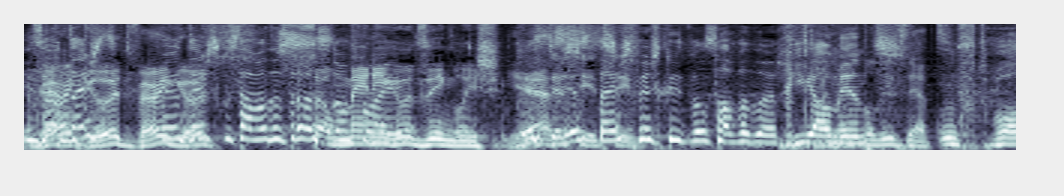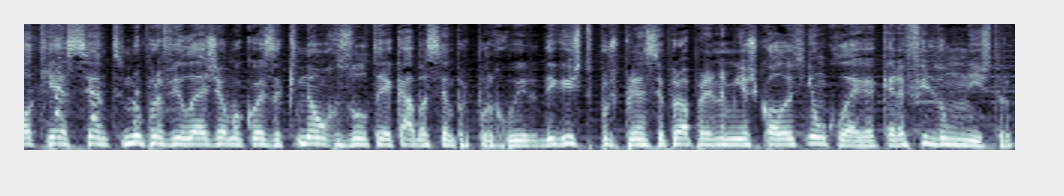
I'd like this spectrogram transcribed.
Isso é o Very texto- good, very foi good. o texto que o Salvador trouxe, So não many foi? goods English. Yes. Esse texto sim. foi escrito pelo Salvador. Realmente, believe that. um futebol que é assente no privilégio é uma coisa que não resulta e acaba sempre por ruir. Digo isto por experiência própria. Na minha escola eu tinha um colega que era filho de um ministro,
